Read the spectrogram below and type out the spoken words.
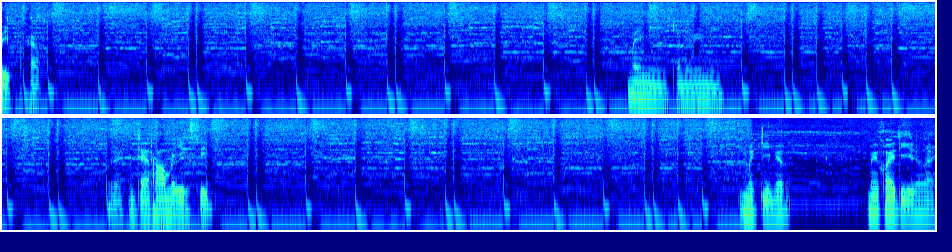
อีกสิบครับไม่มี ตัวนี้ไม่มีเหลือกุญแจทองไปอีกสิบเมื่อกี้ไม่ไม่ค่อยดีเท่าไหร่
